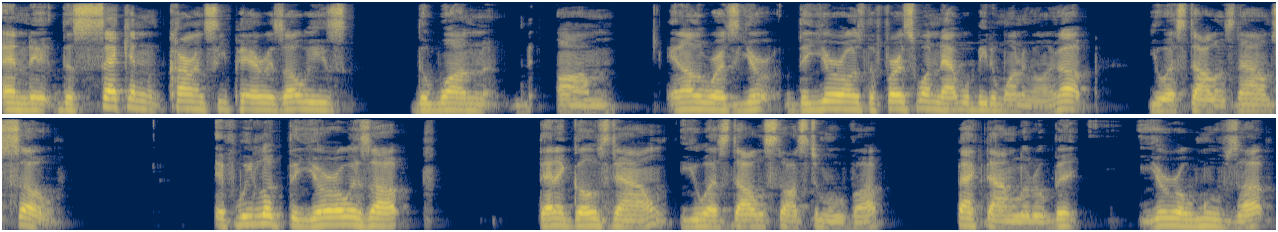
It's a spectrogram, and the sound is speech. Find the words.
and the, the second currency pair is always the one um in other words, Euro, the euro is the first one, that will be the one going up, US dollars down. So if we look, the euro is up, Then it goes down. US dollar starts to move up, back down a little bit. Euro moves up,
